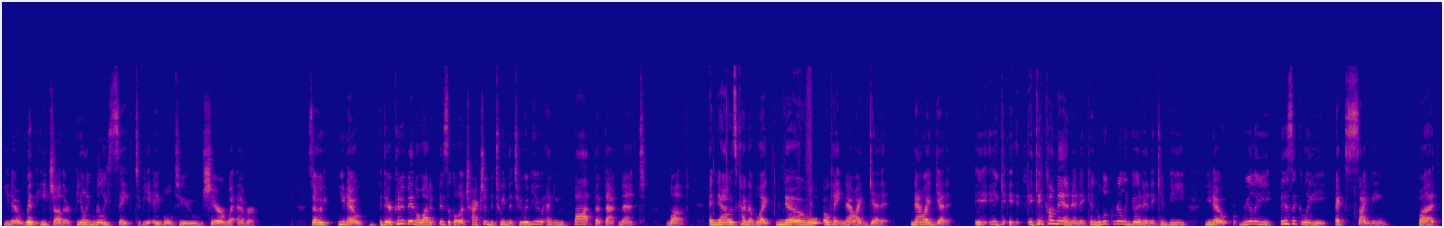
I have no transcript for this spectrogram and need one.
you know, with each other, feeling really safe to be able to share whatever. So, you know, there could have been a lot of physical attraction between the two of you, and you thought that that meant love. And now it's kind of like, no, okay, now I get it. Now I get it. It, it, it, it can come in and it can look really good and it can be, you know, really physically exciting but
